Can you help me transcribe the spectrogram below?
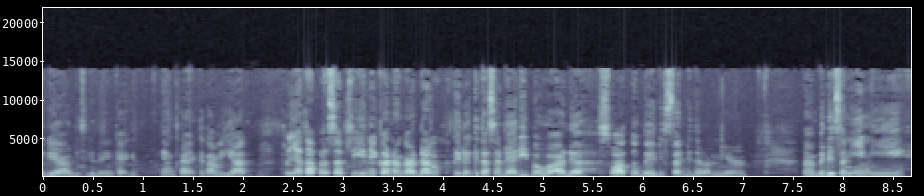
Idealis gitu yang kayak yang kayak kita lihat ternyata persepsi ini kadang-kadang tidak kita sadari bahwa ada suatu by design di dalamnya. Nah by design ini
